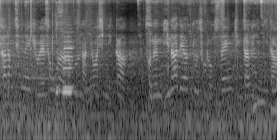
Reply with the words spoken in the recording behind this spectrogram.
사랑침례교회 성도 여러분 안녕하십니까? 저는 인하대학교 졸업생 김다빈입니다.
